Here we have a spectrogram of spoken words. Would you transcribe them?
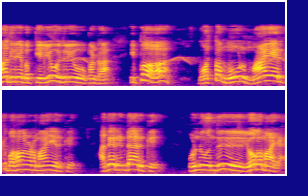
மாதிரிய பக்தியிலையும் இதுலேயும் பண்ணுறான் இப்போது மொத்தம் மூணு மாயை இருக்குது பகவானோட மாயை இருக்குது அதே ரெண்டாக இருக்குது ஒன்று வந்து யோக மாயை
